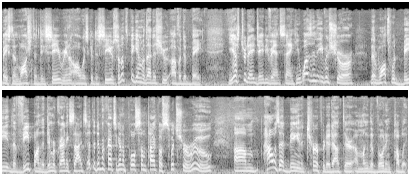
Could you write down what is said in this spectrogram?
based in Washington, D.C. Rina, always good to see you. So let's begin with that issue of a debate. Yesterday, J.D. Vance saying he wasn't even sure that Walz would be the Veep on the Democratic side, said the Democrats are going to pull some type of switcheroo. Um, how is that being interpreted out there among the voting public?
